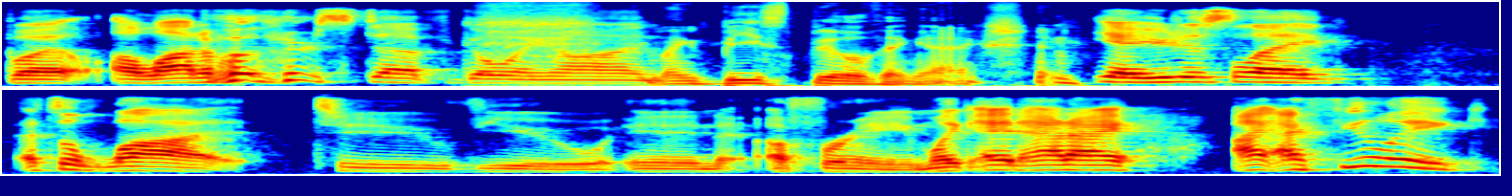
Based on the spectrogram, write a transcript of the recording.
but a lot of other stuff going on. like beast building action yeah, you're just like that's a lot to view in a frame. Like and, and I, I I feel like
